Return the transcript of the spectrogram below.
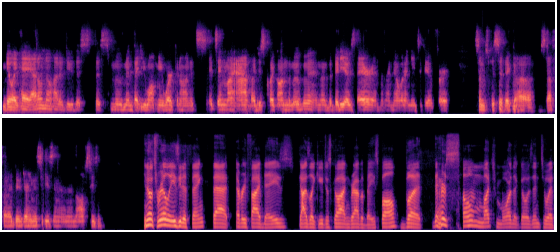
and be like, "Hey, I don't know how to do this this movement that you want me working on." It's it's in my app. I just click on the movement, and then the video's there, and then I know what I need to do for some specific uh, stuff that I do during the season and in the off season. You know, it's really easy to think that every five days, guys like you just go out and grab a baseball, but there's so much more that goes into it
